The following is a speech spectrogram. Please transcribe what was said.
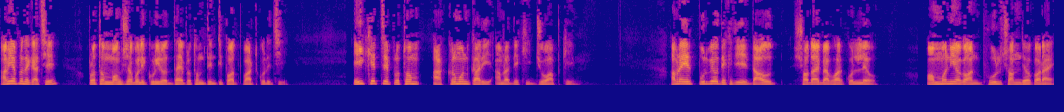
আমি আপনাদের কাছে প্রথম বংশাবলী কুড়ির অধ্যায়ে প্রথম তিনটি পদ পাঠ করেছি। এই ক্ষেত্রে প্রথম আক্রমণকারী আমরা দেখি জোয়াবকে। আমরা এর পূর্বেও দেখেছি যে দাউদ সদয় ব্যবহার করলেও অম্মনীয়গণ ভুল সন্দেহ করায়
